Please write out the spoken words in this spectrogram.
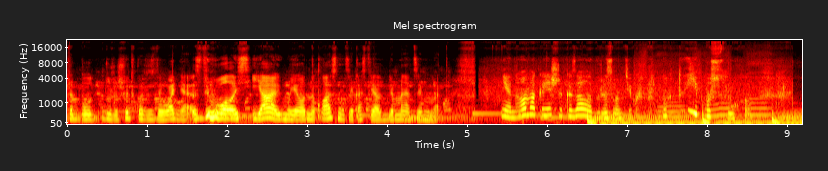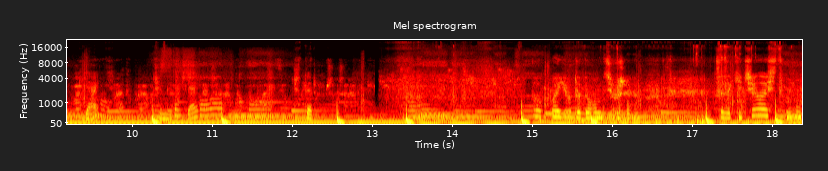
Це було дуже швидко здивування. Здивувалась і я, і моя однокласниця, яка стояла для мене в цей момент. Ні, ну мама, звісно, казала б зонтик. Ну хто її послухав? П'ять? Чи не п'ять? Чотири. Топаю додому вже. Все закінчилось, тому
